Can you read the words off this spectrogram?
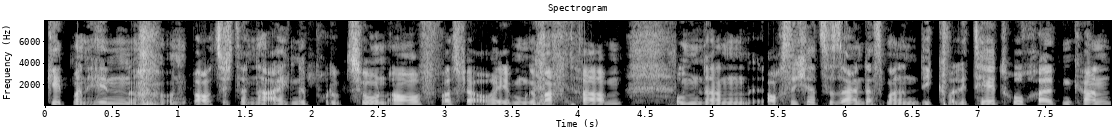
geht man hin und baut sich dann eine eigene Produktion auf, was wir auch eben gemacht haben, um dann auch sicher zu sein, dass man die Qualität hochhalten kann.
